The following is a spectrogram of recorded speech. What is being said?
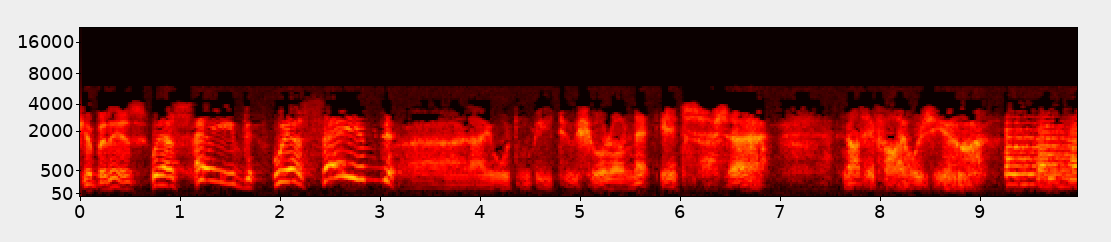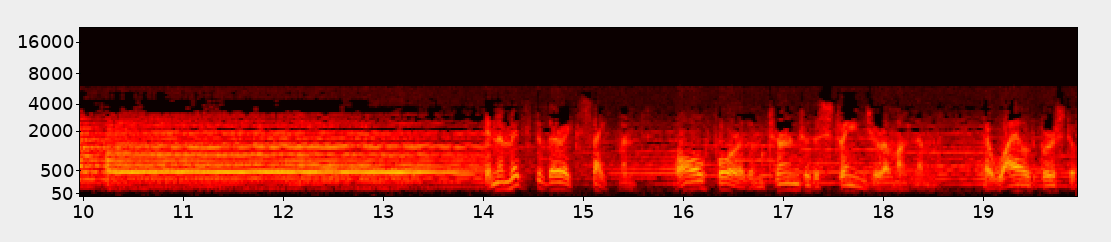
ship it is. We're saved! We're saved! Well, I wouldn't be too sure on that yet, sir. Not if I was you. In the midst of their excitement, all four of them turned to the stranger among them, their wild burst of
